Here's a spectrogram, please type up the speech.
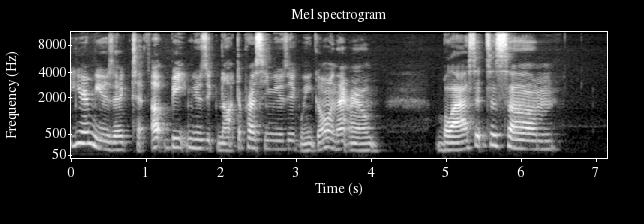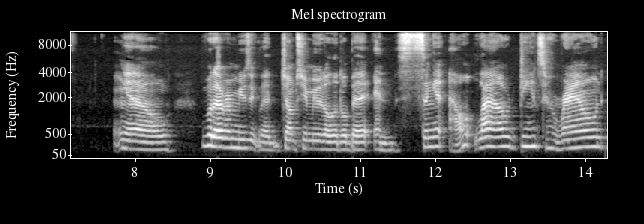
your music to upbeat music, not depressing music. When you go on that room, blast it to some, you know, whatever music that jumps your mood a little bit and sing it out loud, dance around.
